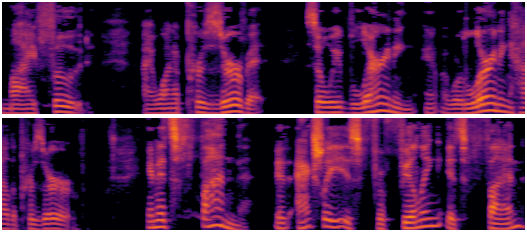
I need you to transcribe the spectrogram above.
my food. I want to preserve it. So we've learning and we're learning how to preserve and it's fun. It actually is fulfilling. It's fun.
